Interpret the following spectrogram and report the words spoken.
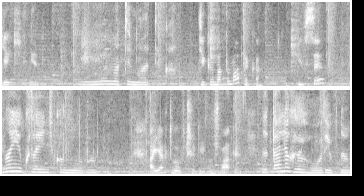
Які? Ну, математика. Тільки математика? І все? Ну і українська мова. А як твою вчительку звати? Наталя Григорівна,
